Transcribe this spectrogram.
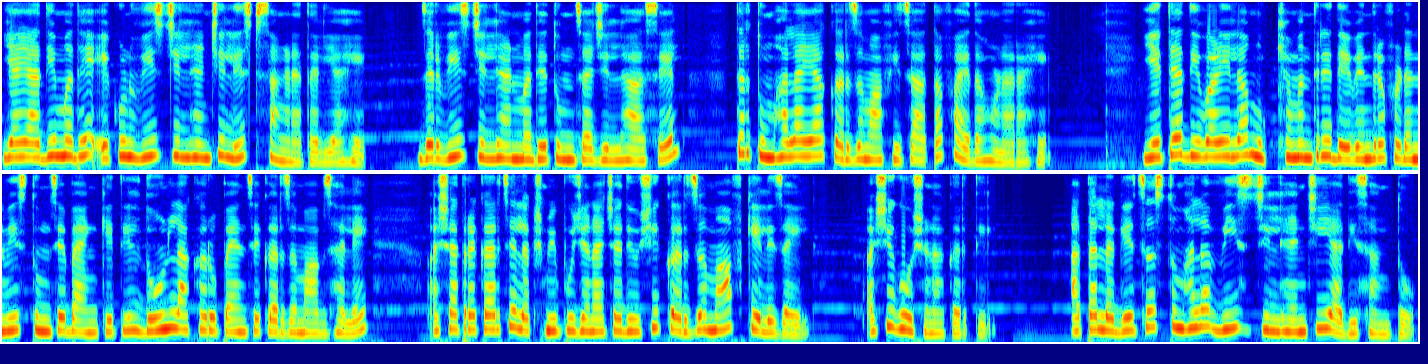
या यादीमध्ये एकूण वीस जिल्ह्यांची लिस्ट सांगण्यात आली आहे. जर वीस जिल्ह्यांमध्ये तुमचा जिल्हा असेल तर तुम्हाला या कर्जमाफीचा आता फायदा होणार आहे. येत्या दिवाळीला मुख्यमंत्री देवेंद्र फडणवीस तुमचे बँकेतील दोन लाख रुपयांचे कर्ज माफ झाले. अशा प्रकारचे लक्ष्मीपूजनाच्या दिवशी कर्ज माफ केले जाईल अशी घोषणा करतील. आता लगेचच तुम्हाला वीस जिल्ह्यांची यादी सांगतो.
